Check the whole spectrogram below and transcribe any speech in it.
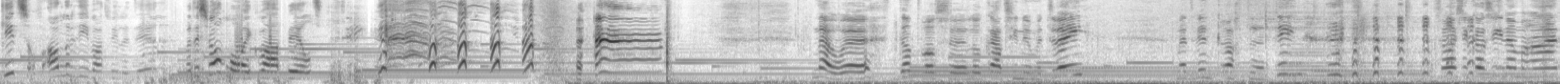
Kids of anderen die wat willen delen. Maar het is wel mooi qua beeld. Nou, eh, dat was eh, locatie nummer 2. Met windkracht eh, 10. Zoals je kan zien aan mijn haar.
